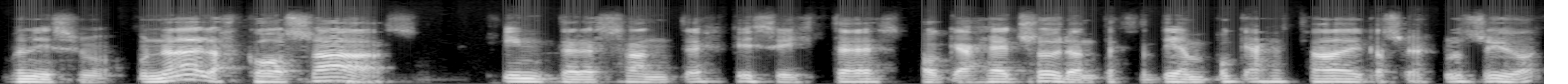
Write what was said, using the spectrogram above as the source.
Buenísimo. Una de las cosas interesantes que hiciste o que has hecho durante este tiempo que has estado de dedicación exclusiva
